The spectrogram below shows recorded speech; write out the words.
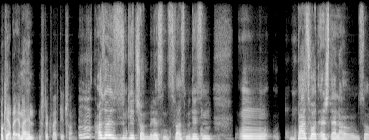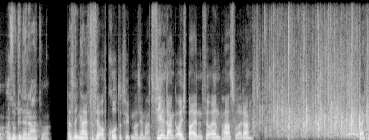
Okay, aber immerhin, ein Stück weit geht schon. Mhm, Also es geht schon mindestens was mit diesem ähm, Passwortersteller und so, also Generator. Deswegen heißt es ja auch Prototypen, was ihr macht. Vielen Dank euch beiden für euren Passwörter. Danke.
